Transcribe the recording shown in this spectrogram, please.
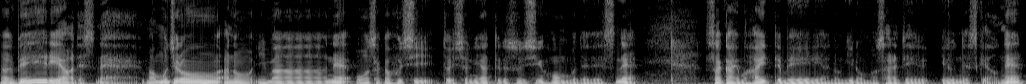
ベイエリアはですね、まあ、もちろんあの今ね大阪府市と一緒にやってる推進本部でですね堺も入ってベイエリアの議論もされているんですけどね、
